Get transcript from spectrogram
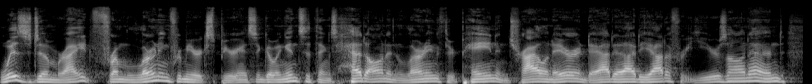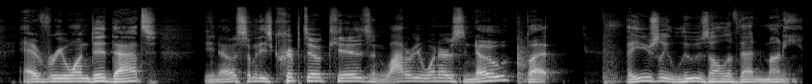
wisdom, right? From learning from your experience and going into things head on and learning through pain and trial and error and yada, yada, yada for years on end. Everyone did that. You know, some of these crypto kids and lottery winners know, but they usually lose all of that money.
